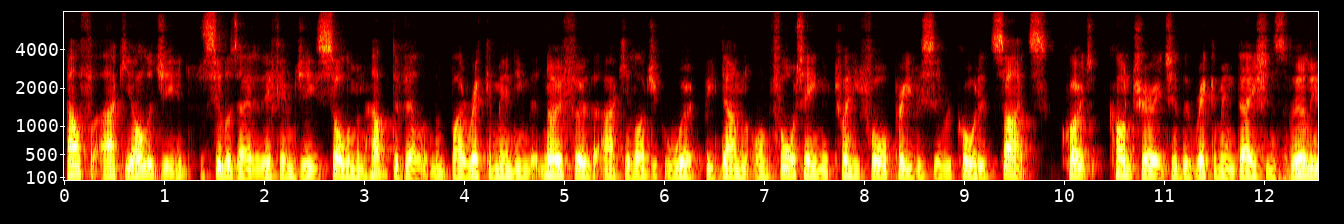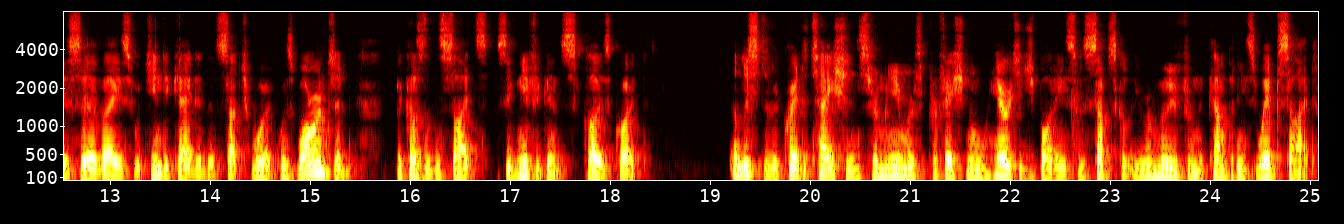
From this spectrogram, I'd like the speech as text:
Alpha Archaeology had facilitated FMG's Solomon Hub development by recommending that no further archaeological work be done on 14 of 24 previously recorded sites, quote, contrary to the recommendations of earlier surveys which indicated that such work was warranted because of the site's significance, close quote. A list of accreditations from numerous professional heritage bodies was subsequently removed from the company's website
